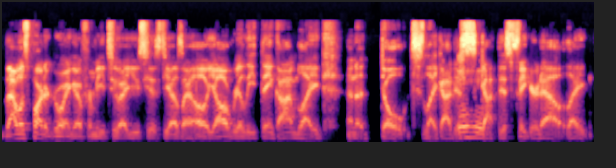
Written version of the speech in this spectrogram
that was part of growing up for me too at UCSD. I was like, oh, y'all really think I'm like an adult? Like I just mm-hmm. got this figured out. Like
